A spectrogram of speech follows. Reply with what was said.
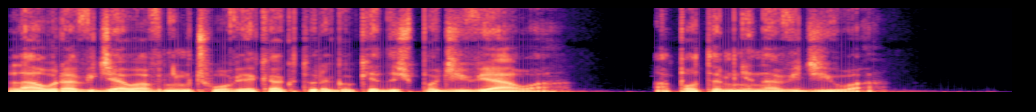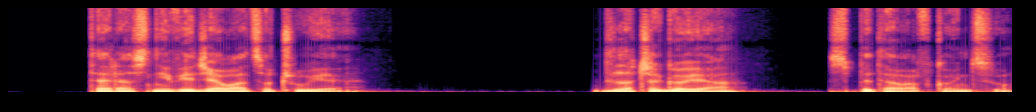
Laura widziała w nim człowieka, którego kiedyś podziwiała, a potem nienawidziła. Teraz nie wiedziała, co czuje. Dlaczego ja? spytała w końcu.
